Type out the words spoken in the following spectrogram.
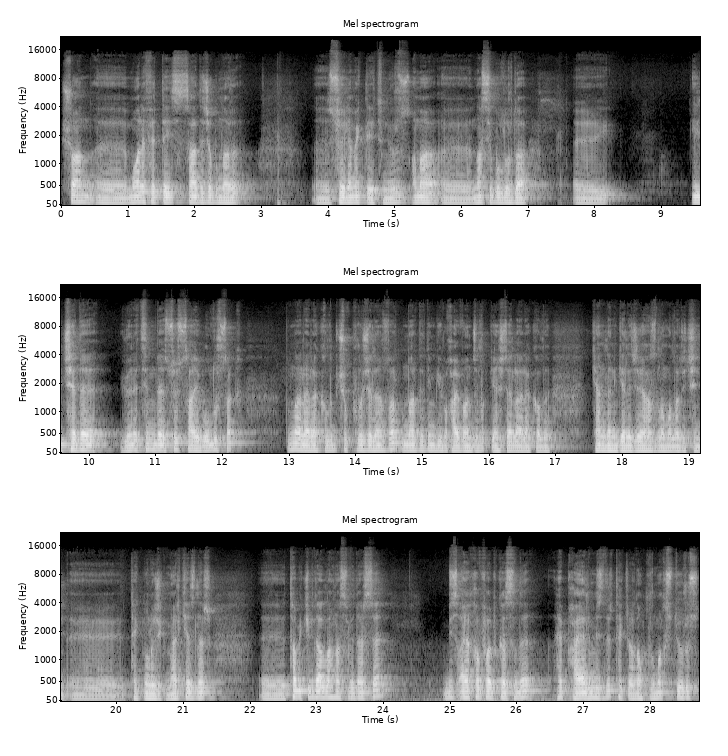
Şu an e, muhalefetteyiz. Sadece bunları e, söylemekle yetiniyoruz. Ama e, nasip olur da e, ilçede, yönetimde söz sahibi olursak bunlarla alakalı birçok projelerimiz var. Bunlar dediğim gibi hayvancılık, gençlerle alakalı kendilerini geleceğe hazırlamalar için e, teknolojik merkezler. E, tabii ki bir de Allah nasip ederse biz ayakkabı fabrikasını hep hayalimizdir. Tekrardan kurmak istiyoruz.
